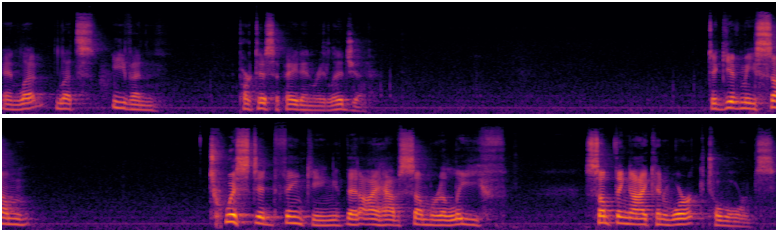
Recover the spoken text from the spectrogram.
And let, let's even participate in religion. To give me some twisted thinking that I have some relief something I can work towards,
